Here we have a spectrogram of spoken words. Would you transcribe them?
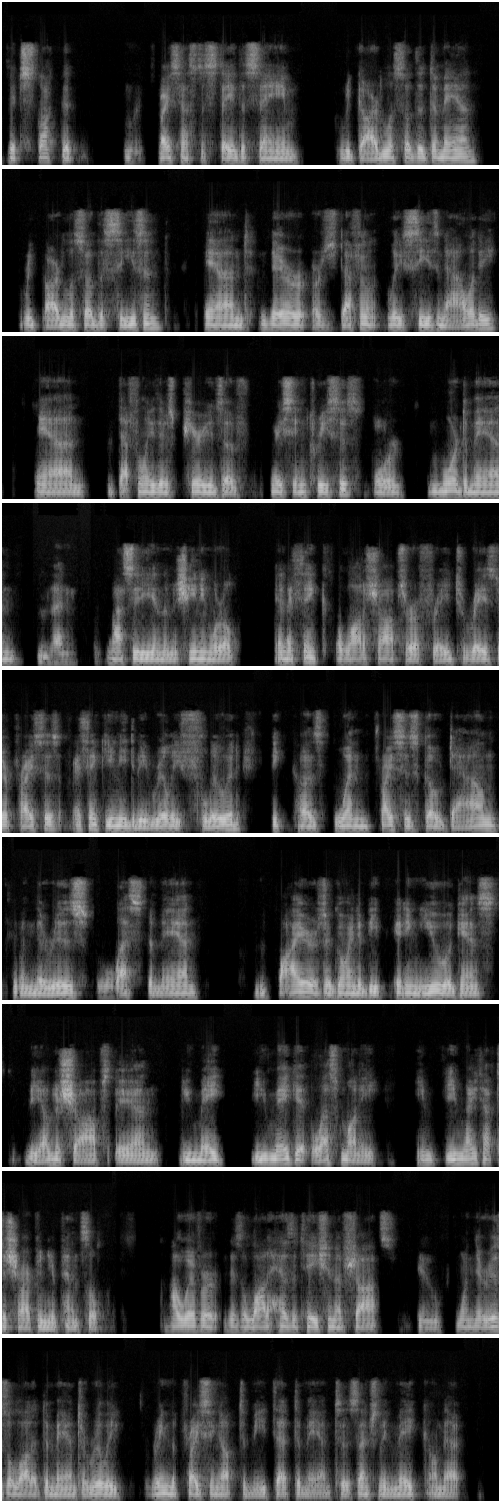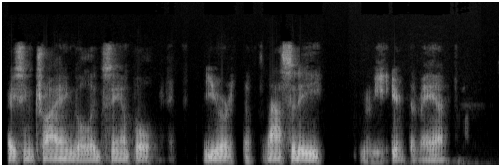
get stuck that price has to stay the same regardless of the demand, regardless of the season. And there is definitely seasonality and definitely there's periods of price increases or more demand than capacity in the machining world. And I think a lot of shops are afraid to raise their prices. I think you need to be really fluid because when prices go down, when there is less demand, buyers are going to be pitting you against the other shops and you may you may get less money. You, you might have to sharpen your pencil. However, there's a lot of hesitation of shops to when there is a lot of demand to really bring the pricing up to meet that demand to essentially make on that pricing triangle example your capacity meet your demand.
